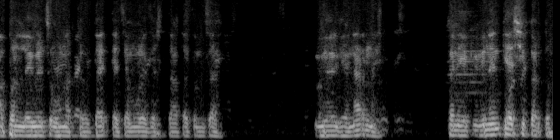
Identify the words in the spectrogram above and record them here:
आपण लय वेळचं उन्हात करतायत त्याच्यामुळे जास्त आता तुमचा वेळ घेणार नाही. पण एक विनंती अशी करतो.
